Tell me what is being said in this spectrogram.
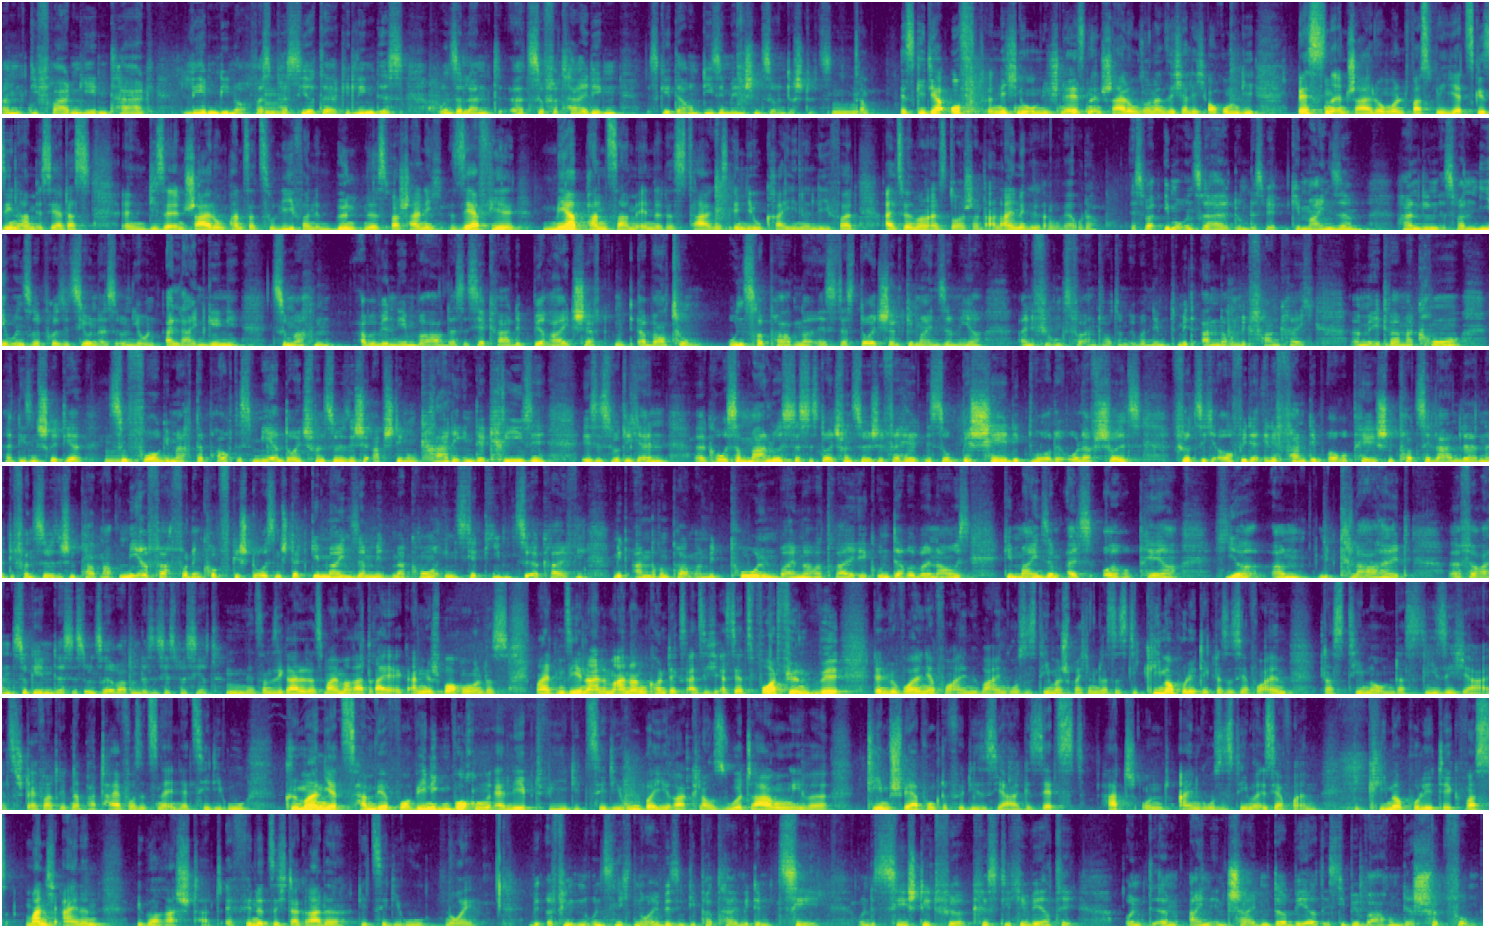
Ähm, die fragen jeden Tag, leben die noch? Was mhm. passiert da? Gelingt es, unser Land äh, zu verteidigen? Es geht darum, diese Menschen zu unterstützen. Mhm es geht ja oft nicht nur um die schnellsten Entscheidungen, sondern sicherlich auch um die besten Entscheidungen. Und was wir jetzt gesehen haben, ist ja, dass äh, diese Entscheidung, Panzer zu liefern, im Bündnis wahrscheinlich sehr viel mehr Panzer am Ende des Tages in die Ukraine liefert, als wenn man als Deutschland alleine gegangen wäre, oder? Es war immer unsere Haltung, dass wir gemeinsam handeln. Es war nie unsere Position als Union, Alleingänge zu machen. Aber wir nehmen wahr, dass es ja gerade Bereitschaft und Erwartung unserer Partner ist, dass Deutschland gemeinsam hier eine Führungsverantwortung übernimmt mit anderen, mit Frankreich. Ähm, etwa Macron hat diesen Schritt ja mhm. zuvor gemacht. Da braucht es mehr deutsch-französische Abstimmung. Gerade in der Krise ist es wirklich ein äh, großer Malus, dass das deutsch-französische Verhältnis so beschädigt wurde. Olaf Scholz führt sich auf wie der Elefant im europäischen Porzellanladen, hat die französischen Partner mehrfach vor den Kopf gestoßen, statt gemeinsam mit Macron Initiativen zu ergreifen, mit anderen Partnern, mit Polen, Weimarer Dreieck und darüber hinaus gemeinsam gemeinsam als Europäer hier ähm, mit Klarheit äh, voranzugehen. Das ist unsere Erwartung, dass es jetzt passiert. Hm, jetzt haben Sie gerade das Weimarer Dreieck angesprochen und das meinten Sie in einem anderen Kontext, als ich es jetzt fortführen will, denn wir wollen ja vor allem über ein großes Thema sprechen und das ist die Klimapolitik. Das ist ja vor allem das Thema, um das Sie sich ja als stellvertretender Parteivorsitzender in der CDU kümmern. Jetzt haben wir vor wenigen Wochen erlebt, wie die CDU bei ihrer Klausurtagung ihre Themenschwerpunkte für dieses Jahr gesetzt hat. Und ein großes Thema ist ja vor allem die Klimapolitik, was manch einen überrascht hat. Erfindet sich da gerade die CDU neu? Wir erfinden uns nicht neu, wir sind die Partei mit dem C. Und das C steht für christliche Werte. Und ähm, ein entscheidender Wert ist die Bewahrung der Schöpfung.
